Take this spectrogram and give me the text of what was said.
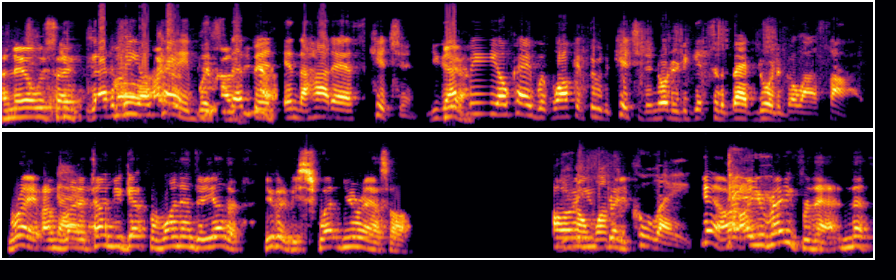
And they always say, You got to be "Well, I okay with stepping yeah. in the hot ass kitchen. You got to Yeah. be okay with walking through the kitchen in order to get to the back door to go outside. right. And by the time you get from one end to the other, you're going to be sweating your ass off. You Are you want ready? Kool Aid. Yeah. Are, are you ready for that? And the,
